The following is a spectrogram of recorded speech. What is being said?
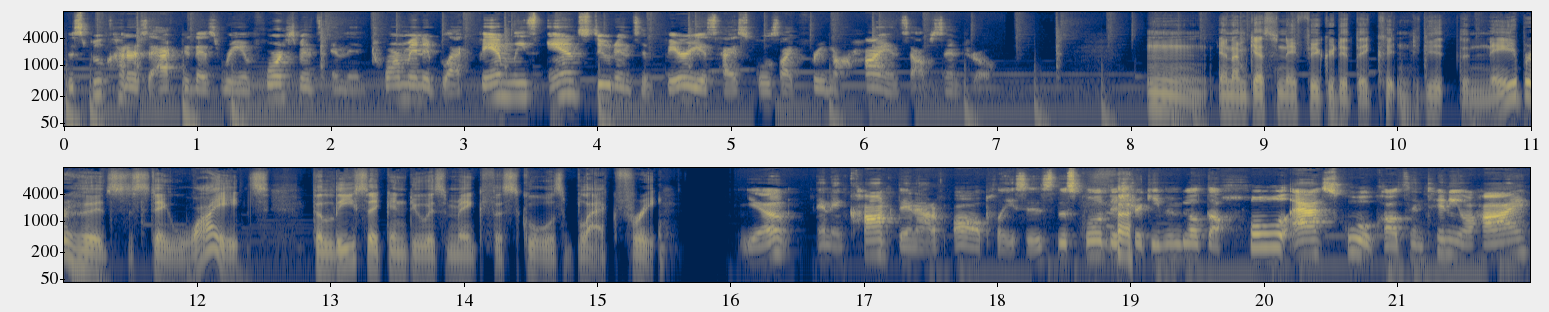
the spook hunters acted as reinforcements and then tormented black families and students at various high schools like Fremont High and South Central. Mm, and I'm guessing they figured that they couldn't get the neighborhoods to stay white, the least they can do is make the schools black free. Yep. And in Compton, out of all places, the school district even built a whole ass school called Centennial High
